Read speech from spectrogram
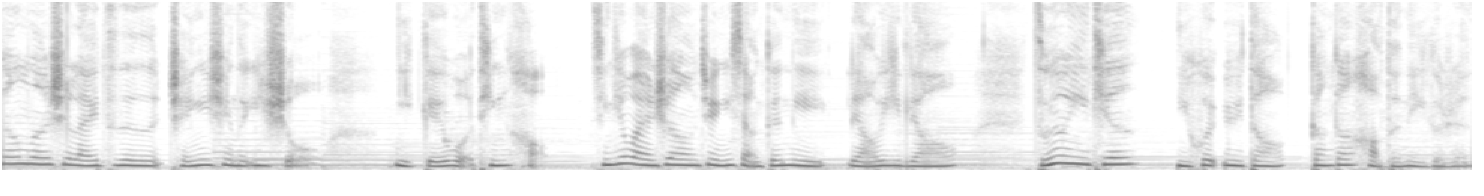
刚呢是来自陈奕迅的一首《你给我听好》。今天晚上俊颖想跟你聊一聊，总有一天你会遇到刚刚好的那个人。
